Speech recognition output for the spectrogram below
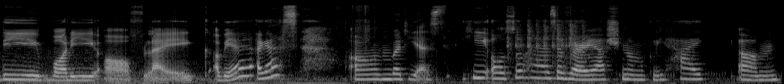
the body of like a bear, I guess. Um, but yes, he also has a very astronomically high um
